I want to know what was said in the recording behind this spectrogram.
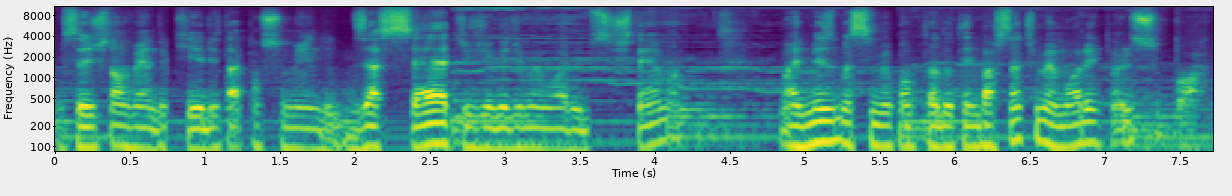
vocês estão vendo que ele está consumindo 17 GB de memória do sistema, mas mesmo assim meu computador tem bastante memória, então ele suporta.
